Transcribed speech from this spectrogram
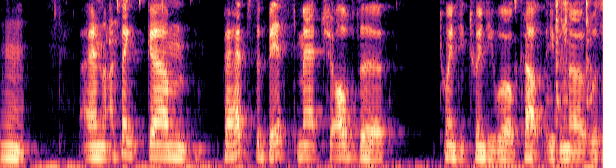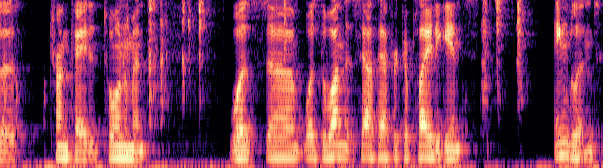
Mm. And I think um, perhaps the best match of the 2020 World Cup, even though it was a truncated tournament, was uh, was the one that South Africa played against England.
